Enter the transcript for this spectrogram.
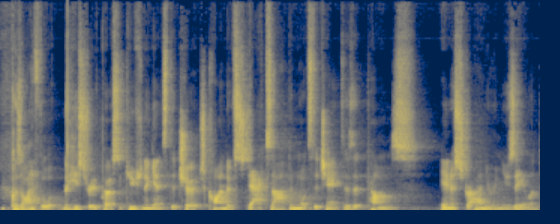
Because I thought the history of persecution against the church kind of stacks up, and what's the chances it comes in Australia and New Zealand?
